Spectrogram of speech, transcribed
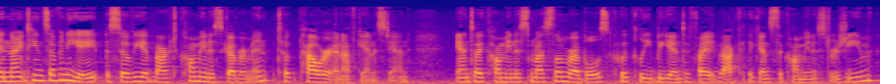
In 1978, a Soviet backed communist government took power in Afghanistan. Anti communist Muslim rebels quickly began to fight back against the communist regime,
